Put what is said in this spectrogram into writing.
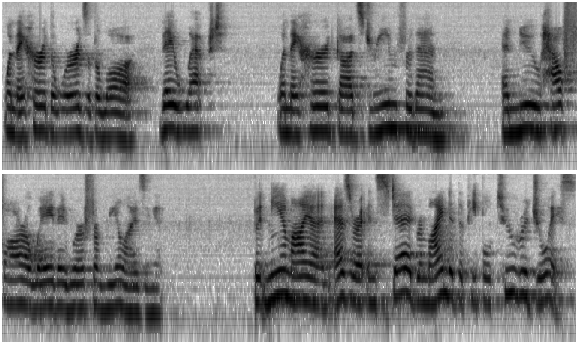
when they heard the words of the law. They wept when they heard God's dream for them and knew how far away they were from realizing it. But Nehemiah and Ezra instead reminded the people to rejoice,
